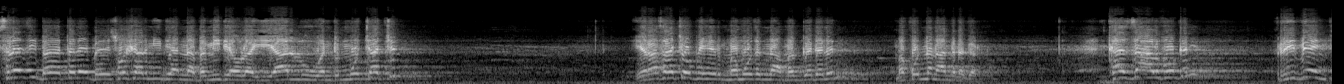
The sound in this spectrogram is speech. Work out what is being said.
ስለዚህ በተለይ በ social media እና በሚዲያው ላይ ያሉ ወንድሞቻችን የራሳቸው ብሔር መሞትና መገደልን መኮነን አንድ ነገር ነው። ከዛ አልፎ ግን revenge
